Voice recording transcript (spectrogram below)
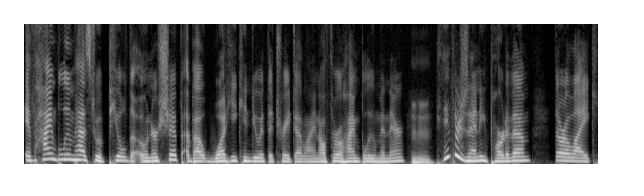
if Chaim Bloom has to appeal to ownership about what he can do at the trade deadline, I'll throw Chaim Bloom in there. Mm-hmm. Do you think there's any part of them that are like,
